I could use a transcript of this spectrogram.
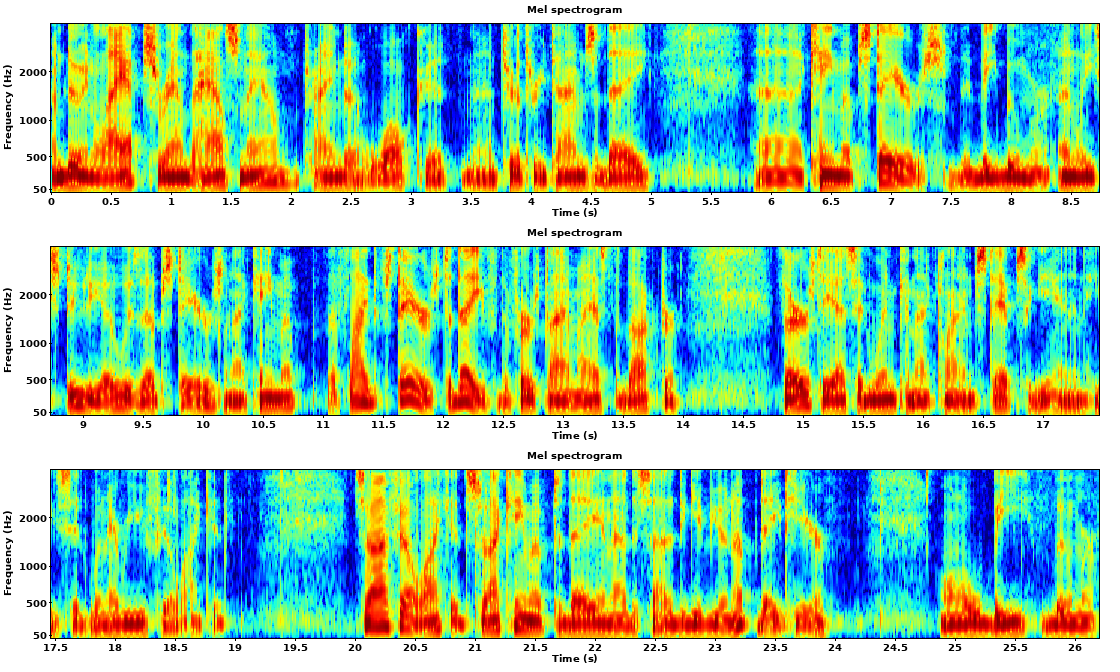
I'm doing laps around the house now, trying to walk uh, two or three times a day. Uh, came upstairs. The B Boomer Unleashed studio is upstairs, and I came up the flight of stairs today for the first time. I asked the doctor Thursday, I said, When can I climb steps again? And he said, Whenever you feel like it. So I felt like it. So I came up today and I decided to give you an update here on old B Boomer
